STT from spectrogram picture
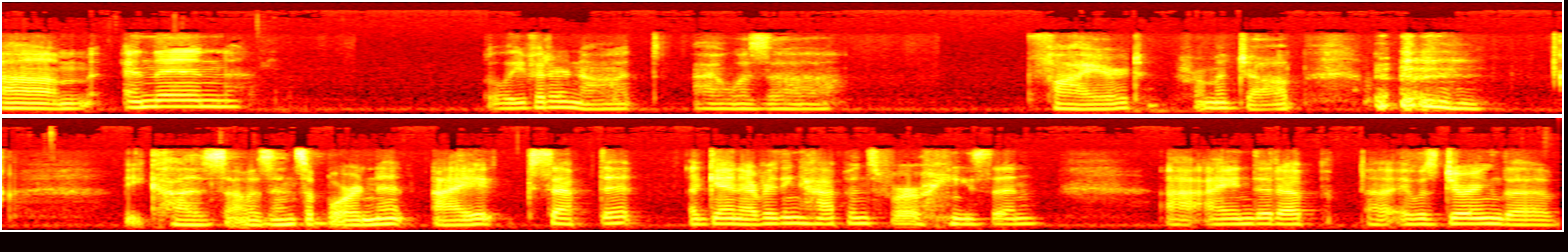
no. Um, and then, believe it or not, I was uh fired from a job because I was insubordinate. I accept it. Again, everything happens for a reason. Uh, I ended up. Uh, it was during the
